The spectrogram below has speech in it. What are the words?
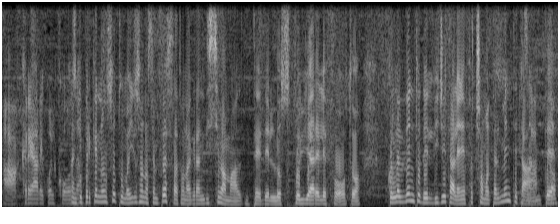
a creare qualcosa. Anche perché non so tu, ma io sono sempre stata una grandissima amante dello sfogliare le foto. Con l'avvento del digitale ne facciamo talmente tante Esatto,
